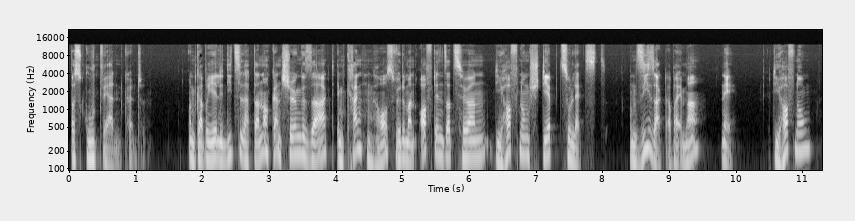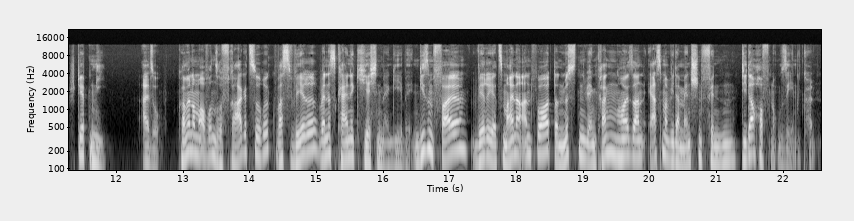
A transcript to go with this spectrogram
was gut werden könnte. Und Gabriele Dietzel hat dann noch ganz schön gesagt, im Krankenhaus würde man oft den Satz hören, die Hoffnung stirbt zuletzt. Und sie sagt aber immer, nee, die Hoffnung stirbt nie. Also, kommen wir nochmal auf unsere Frage zurück. Was wäre, wenn es keine Kirchen mehr gäbe? In diesem Fall wäre jetzt meine Antwort, dann müssten wir in Krankenhäusern erstmal wieder Menschen finden, die da Hoffnung sehen können.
